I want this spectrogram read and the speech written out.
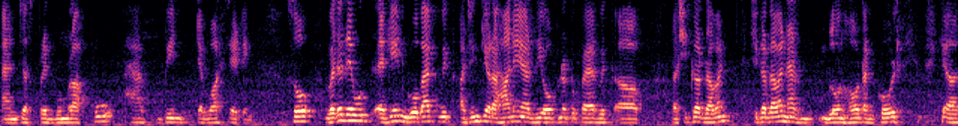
and Jasprit Bumrah who have been devastating. So whether they would again go back with Ajinkya Rahane as the opener to pair with uh, Shikhar Dhawan. Shikhar Dhawan has blown hot and cold. uh,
